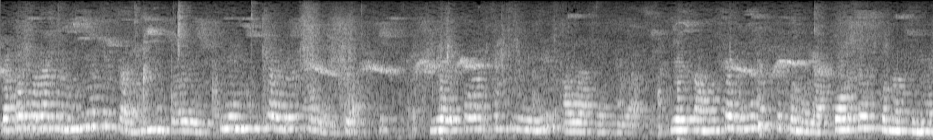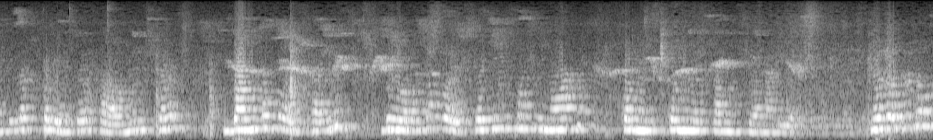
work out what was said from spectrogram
La Corporación Universitaria Minuto de Dios tiene un sello diferencial y es poder contribuir a la sociedad. Y estamos seguros que con el aporte, el conocimiento y la experiencia de cada uno de ustedes vamos a poder salir y vamos a poder seguir continuando con, con nuestra misionalidad. Nosotros somos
